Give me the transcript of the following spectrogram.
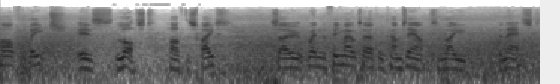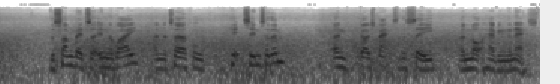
half the beach is lost, half the space. So when the female turtle comes out to lay the nest, the sunbeds are in the way and the turtle hits into them and goes back to the sea and not having the nest.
